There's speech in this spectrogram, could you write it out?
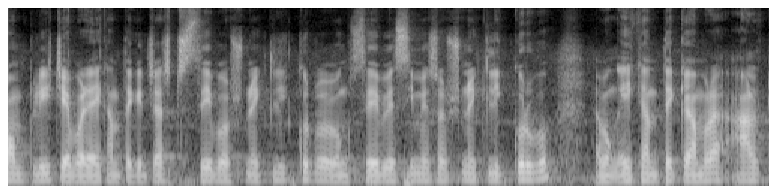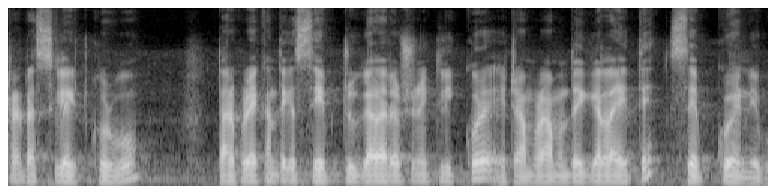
কমপ্লিট এবার এখান থেকে জাস্ট সেভ অপশনে ক্লিক করব এবং সেভ এস ইমেজ অপশনে ক্লিক করব এবং এইখান থেকে আমরা আলট্রাটা সিলেক্ট করব। তারপর এখান থেকে সেভ টু গ্যালারি অপশনে ক্লিক করে এটা আমরা আমাদের গ্যালারিতে সেভ করে নেব।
